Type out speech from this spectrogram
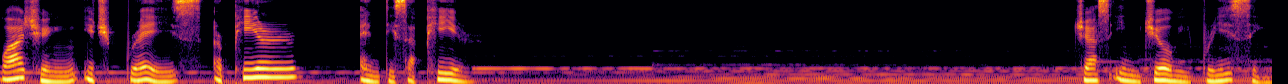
watching each breath appear disappear. Just enjoy breathing.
